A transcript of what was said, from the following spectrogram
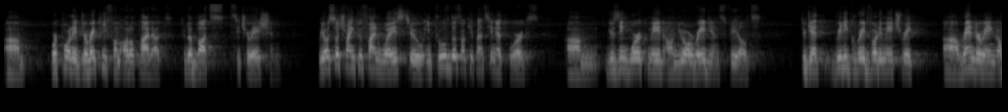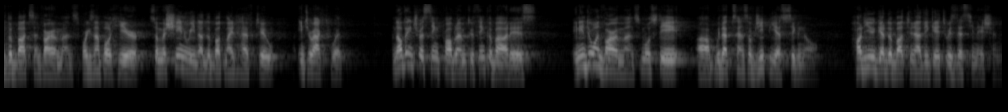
um, were ported directly from autopilot to the bot's situation. We're also trying to find ways to improve those occupancy networks um, using work made on neural radiance fields to get really great volumetric uh, rendering of the bot's environments. For example, here, some machinery that the bot might have to interact with. Another interesting problem to think about is, in indoor environments, mostly uh, with that sense of GPS signal, how do you get the bot to navigate to its destination?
